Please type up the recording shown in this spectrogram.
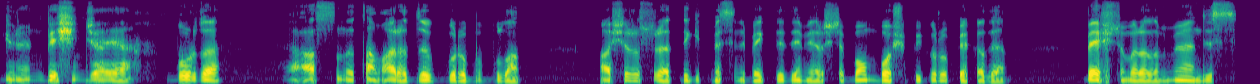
Günün 5. aya burada aslında tam aradığı grubu bulan aşırı süratle gitmesini beklediğim yarışta bomboş bir grup yakalayan 5 numaralı mühendis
